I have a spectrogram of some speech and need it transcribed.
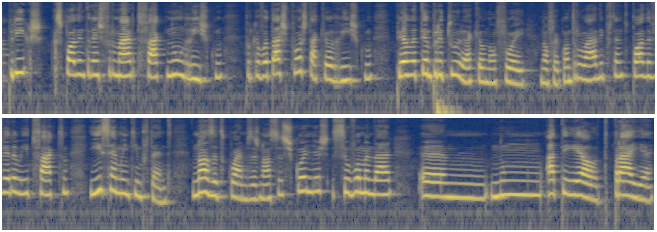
perigos que se podem transformar, de facto, num risco, porque eu vou estar exposto àquele risco pela temperatura, aquele não foi, não foi controlado e, portanto, pode haver ali, de facto, e isso é muito importante, nós adequarmos as nossas escolhas, se eu vou mandar um, num ATL de praia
